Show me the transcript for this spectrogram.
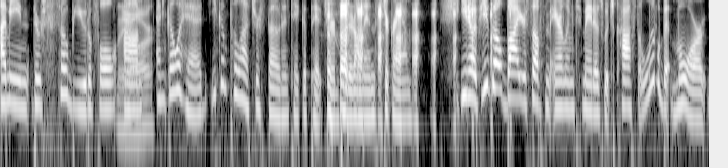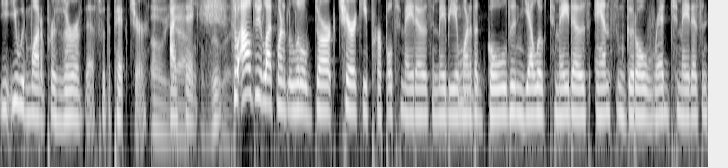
I mean, they're so beautiful. They um, are. And go ahead, you can pull out your phone and take a picture and put it on Instagram. you know, if you go buy yourself some heirloom tomatoes, which cost a little bit more, you, you would want to preserve this with a picture. Oh, yeah, I think. absolutely. So I'll do like one of the little dark Cherokee purple tomatoes, and maybe one of the golden yellow tomatoes, and some good old red tomatoes, and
